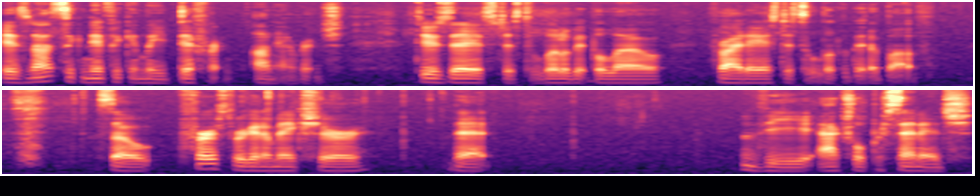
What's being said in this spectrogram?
is not significantly different on average. Tuesday it's just a little bit below. Friday is just a little bit above. So first, we're going to make sure that the actual percentage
